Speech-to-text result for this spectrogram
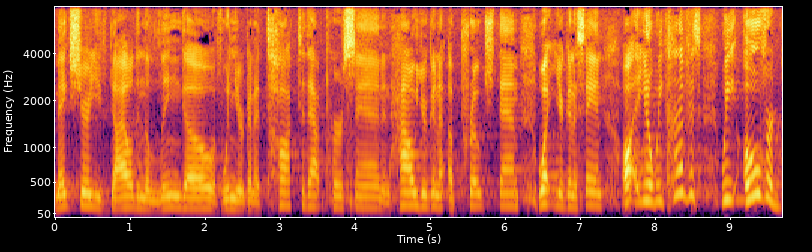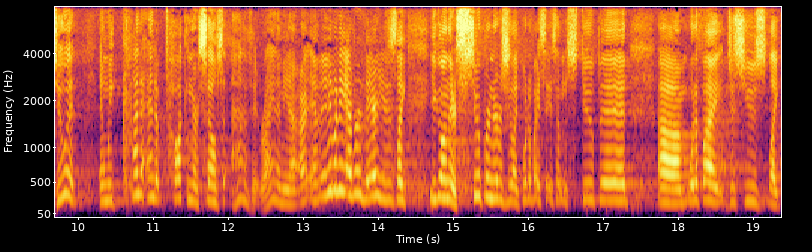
make sure you've dialed in the lingo of when you're going to talk to that person and how you're going to approach them, what you're going to say. And, all, you know, we kind of just, we overdo it and we kind of end up talking ourselves out of it, right? I mean, are, anybody ever there? You're just like, you go in there super nervous. You're like, what if I say something stupid? Um, what if I just use like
